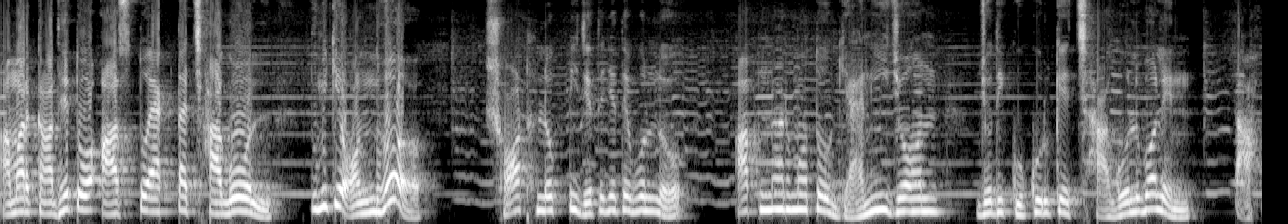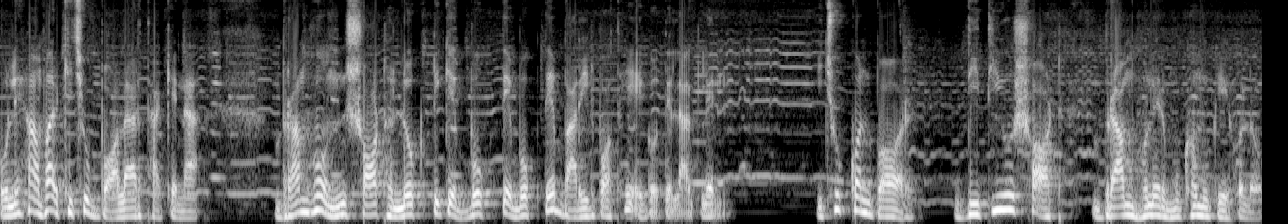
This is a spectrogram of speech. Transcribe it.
আমার কাঁধে তো আস্ত একটা ছাগল। তুমি কি অন্ধ? শট লোকটি যেতে যেতে বলল আপনার মতো জ্ঞানী জন যদি কুকুরকে ছাগল বলেন, তাহলে আমার কিছু বলার থাকে না। ব্রাহ্মণ শঠ লোকটিকে বকতে বকতে বাড়ির পথে এগোতে লাগলেন। কিছুক্ষণ পর দ্বিতীয় শট ব্রাহ্মণের মুখোমুখি হলো।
